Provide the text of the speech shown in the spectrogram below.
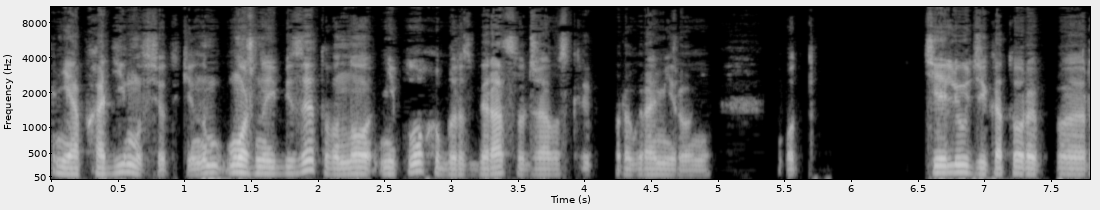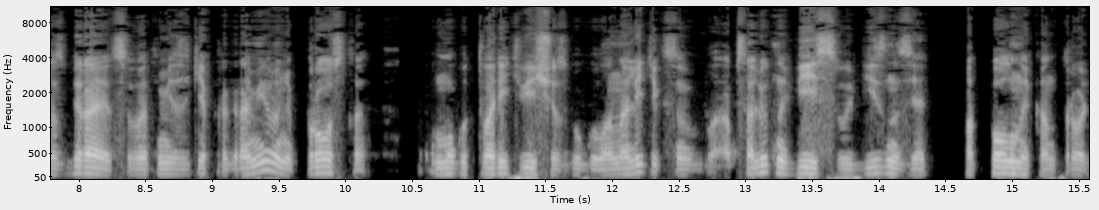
необходимо все-таки, ну, можно и без этого, но неплохо бы разбираться в JavaScript программировании. Вот те люди, которые разбираются в этом языке программирования, просто могут творить вещи с Google Analytics, абсолютно весь свой бизнес взять под полный контроль.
